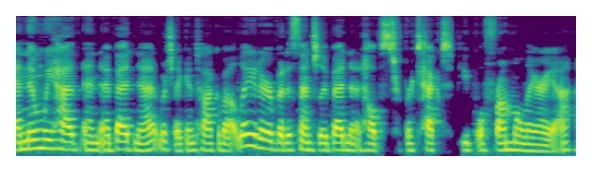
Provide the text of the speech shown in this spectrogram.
And then we had an, a bed net, which I can talk about later, but essentially bed net helps to protect people from malaria.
